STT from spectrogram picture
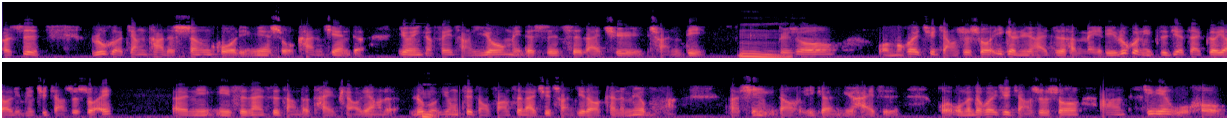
而是如何将他的生活里面所看见的，用一个非常优美的诗词来去传递。嗯，比如说。我们会去讲述说一个女孩子很美丽。如果你直接在歌谣里面去讲述说，哎，呃，你你实在是长得太漂亮了。如果用这种方式来去传递的话，可能没有办法啊吸引到一个女孩子。我我们都会去讲述说啊，今天午后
